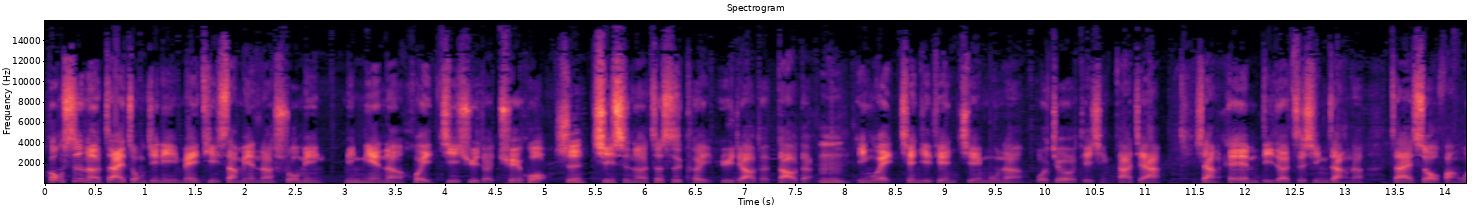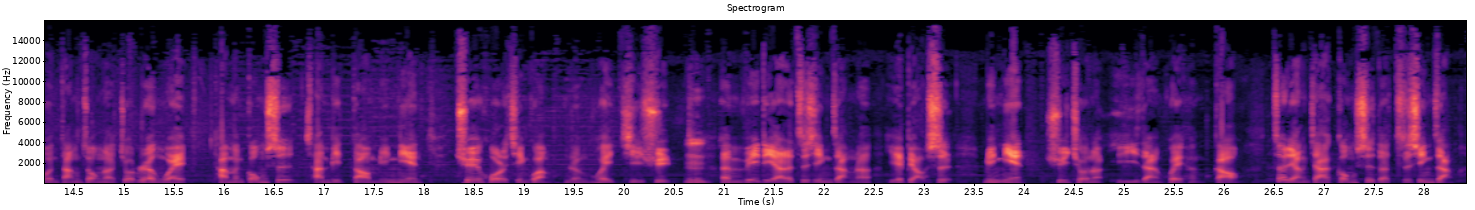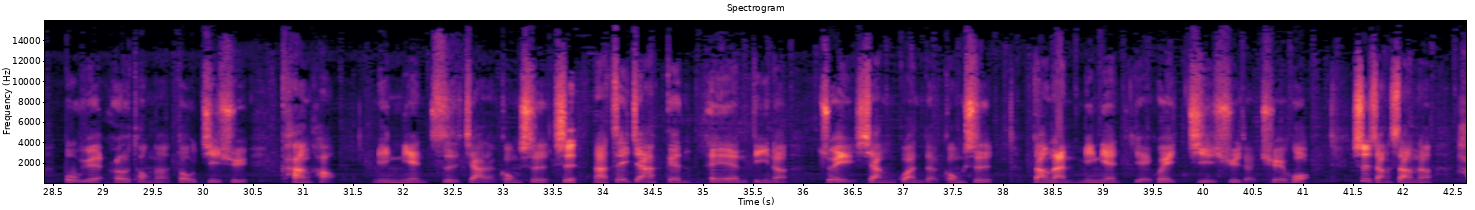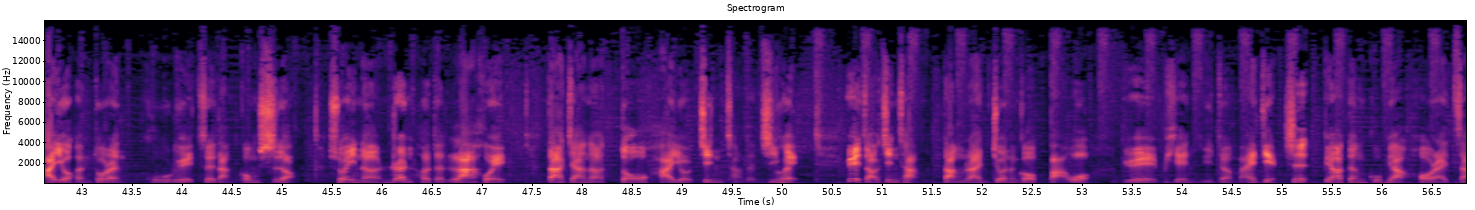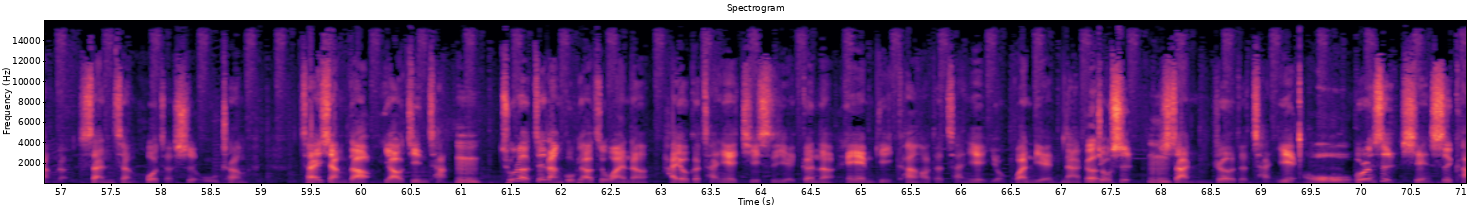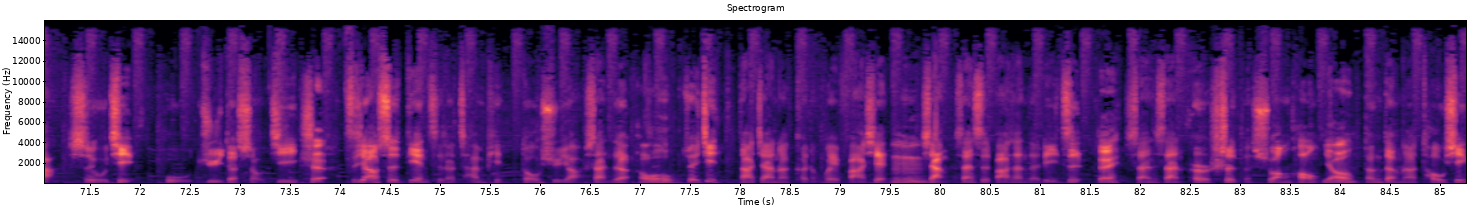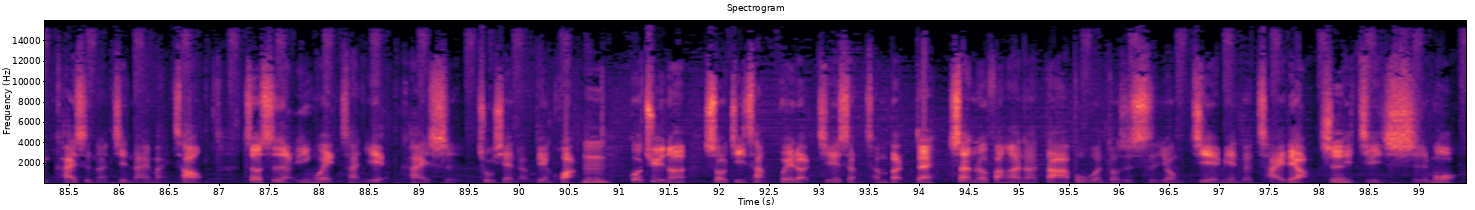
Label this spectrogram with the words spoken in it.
公司呢，在总经理媒体上面呢，说明明年呢会继续的缺货。是，其实呢，这是可以预料得到的。嗯，因为前几天节目呢，我就有提醒大家，像 AMD 的执行长呢，在受访问当中呢，就认为他们公司产品到明年缺货的情况仍会继续。嗯，NVIDIA 的执行长呢，也表示明年需求呢依然会很高。这两家公司的执行长。不约而同呢，都继续看好明年自家的公司。是，那这家跟 AMD 呢最相关的公司，当然明年也会继续的缺货。市场上呢还有很多人忽略这档公司哦，所以呢任何的拉回，大家呢都还有进场的机会。越早进场，当然就能够把握。越便宜的买点是，不要等股票后来涨了三成或者是五成，才想到要进场。嗯，除了这档股票之外呢，还有个产业其实也跟呢 AMD 看好的产业有关联。哪个？就是散热的产业。哦，不论是显示卡、伺服器。五 G 的手机。是，只要是电子的产品都需要散热。哦。最近大家呢可能会发现，嗯，像三四八三的力智，对，三三二四的双红，有。等等呢，投信开始呢进来买超，这是呢因为产业开始出现了变化。嗯，过去呢手机厂为了节省成本，对，散热方案呢大部分都是使用界面的材料是。以及石墨。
